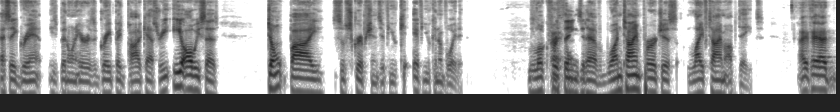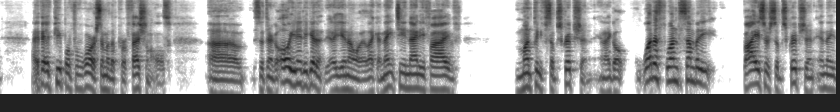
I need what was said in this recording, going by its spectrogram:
S. A. Grant. He's been on here. He's a great big podcaster. He he always says, "Don't buy subscriptions if you if you can avoid it. Look for right. things that have one time purchase, lifetime updates." I've had I've had people before, some of the professionals, uh, sit there and go, "Oh, you need to get a you know like a 1995 monthly subscription," and I go, "What if when somebody buys their subscription and they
